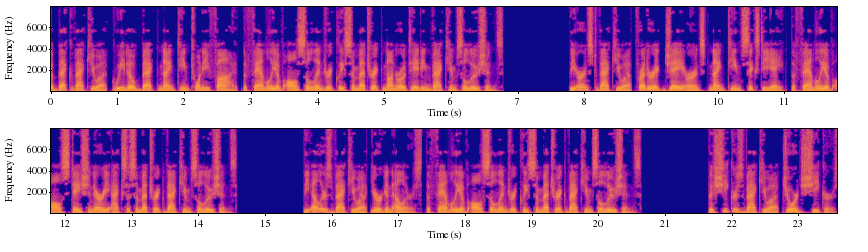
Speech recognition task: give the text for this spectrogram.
The Beck vacua Guido Beck 1925 the family of all cylindrically symmetric nonrotating vacuum solutions. The Ernst vacua Frederick J. Ernst 1968 the family of all stationary axisymmetric vacuum solutions The Ehlers vacua Jürgen Ehlers the family of all cylindrically symmetric vacuum solutions the Szekeres vacua George Szekeres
